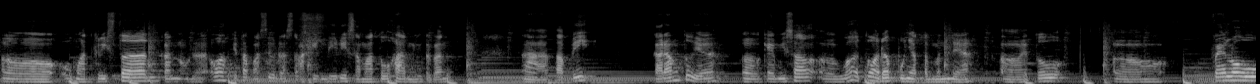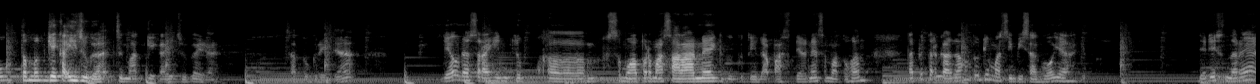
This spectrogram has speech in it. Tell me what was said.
eh, umat Kristen kan udah, oh kita pasti udah serahin diri sama Tuhan gitu kan. Nah tapi kadang tuh ya, eh, kayak misal gue tuh ada punya temen ya, eh, itu eh, fellow temen GKI juga, jemaat GKI juga ya, satu gereja. Dia udah serahin em, semua permasalahannya gitu, ketidakpastiannya sama Tuhan, tapi terkadang tuh dia masih bisa goyah gitu. Jadi sebenarnya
